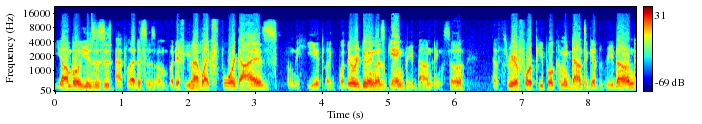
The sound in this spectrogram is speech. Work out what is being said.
Biyombo uses his athleticism, but if you have like four guys from the Heat, like what they were doing was gang rebounding. So you have three or four people coming down to get the rebound.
